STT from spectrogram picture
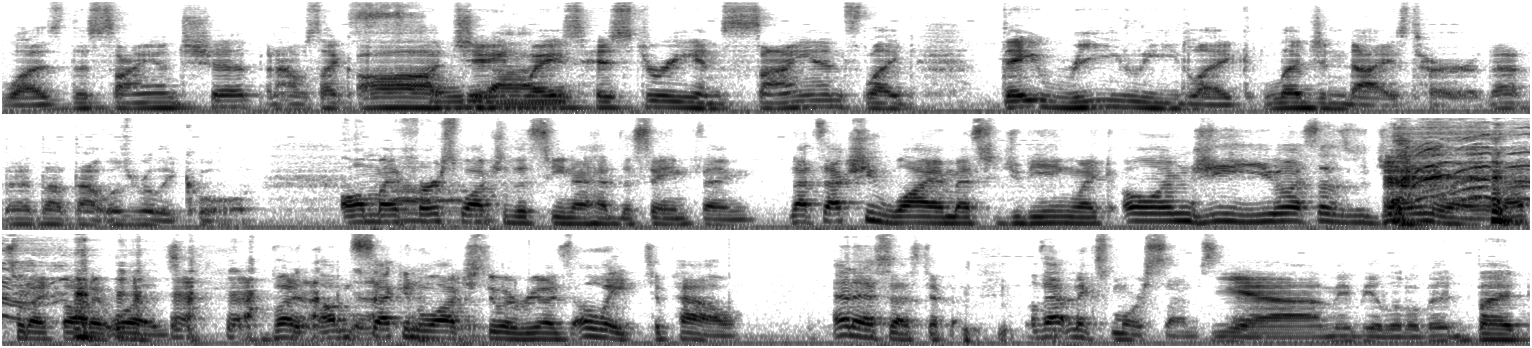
was the science ship, and I was like, oh, So. Janeway's history and science, like they really like legendized her. That that that, that was really cool. On my first Um, watch of the scene, I had the same thing. That's actually why I messaged you, being like, "OMG, USS Janeway." that's what I thought it was. But on second watch through, I realized, oh wait, T'Pau, NSS T'Pau. Well, that makes more sense. Yeah, maybe a little bit, but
